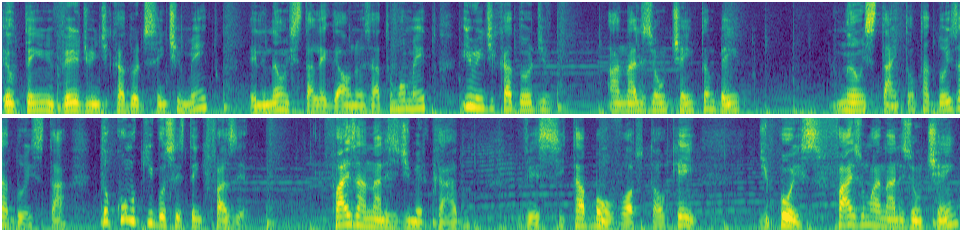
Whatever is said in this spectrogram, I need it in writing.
Eu tenho em verde o indicador de sentimento, ele não está legal no exato momento, e o indicador de análise on-chain também não está. Então está 2 a 2, tá? Então como que vocês têm que fazer? Faz a análise de mercado, vê se está bom, o voto está ok. Depois faz uma análise on-chain,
